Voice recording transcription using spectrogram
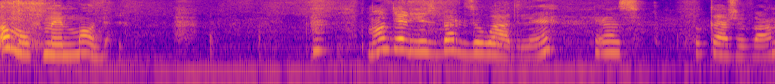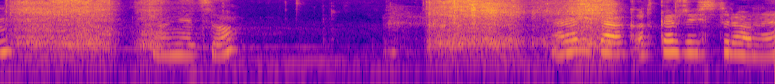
omówmy model. Model jest bardzo ładny. Teraz pokażę Wam. No nieco. Razie tak, od każdej strony.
